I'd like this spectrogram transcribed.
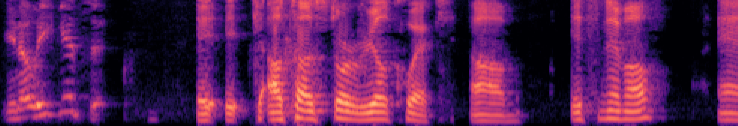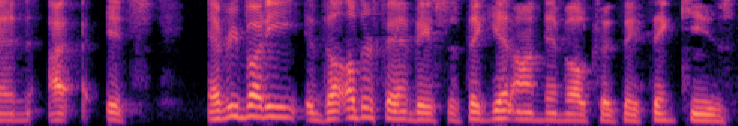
You know, he gets it. it, it, I'll tell a story real quick. Um, it's Nimmo, and I, it's everybody. The other fan bases they get on Nimmo because they think he's,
